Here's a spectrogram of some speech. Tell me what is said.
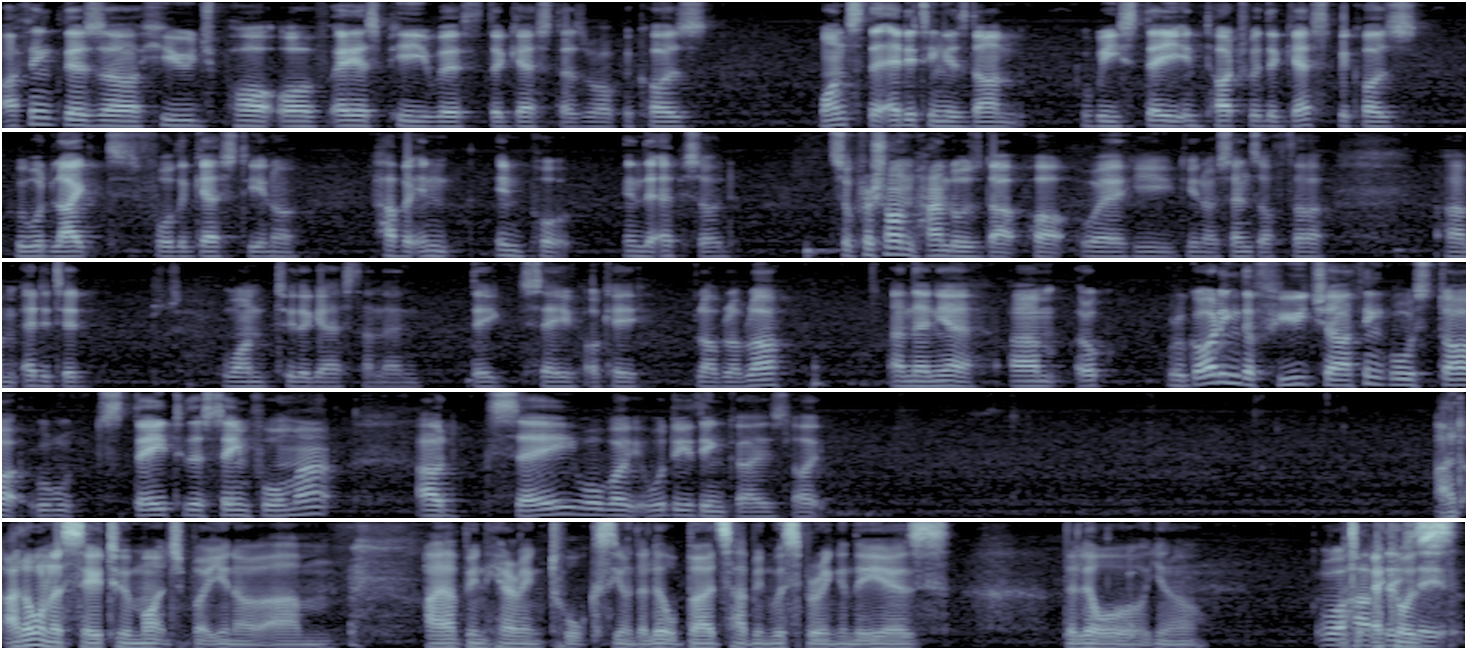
i think there's a huge part of asp with the guest as well because once the editing is done we stay in touch with the guest because we would like for the guest to you know have an in- input in the episode. So prashant handles that part where he you know sends off the um, edited one to the guest and then they say okay blah blah blah. And then yeah um regarding the future i think we'll start we'll stay to the same format i would say. What about, what do you think guys? Like I, I don't want to say too much, but you know, um, I have been hearing talks. You know, the little birds have been whispering in the ears. The little, you know, what have they echoes. say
